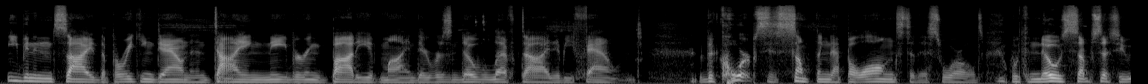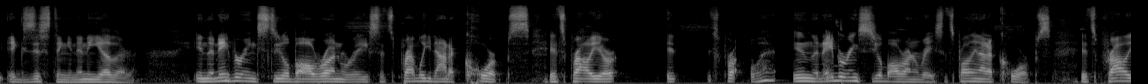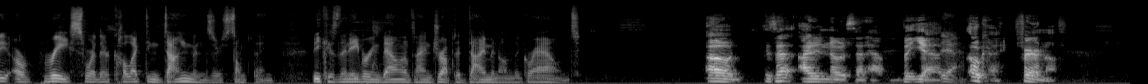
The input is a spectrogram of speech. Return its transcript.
Even inside the breaking down and dying neighboring body of mine, there was no left eye to be found. The corpse is something that belongs to this world, with no substitute existing in any other. In the neighboring Steel Ball Run race, it's probably not a corpse. It's probably a. It, it's pro- what in the neighboring Steel Ball Run race. It's probably not a corpse. It's probably a race where they're collecting diamonds or something because the neighboring Valentine dropped a diamond on the ground. Oh, is that? I didn't notice that happen. But yeah, Yeah. okay, fair enough.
